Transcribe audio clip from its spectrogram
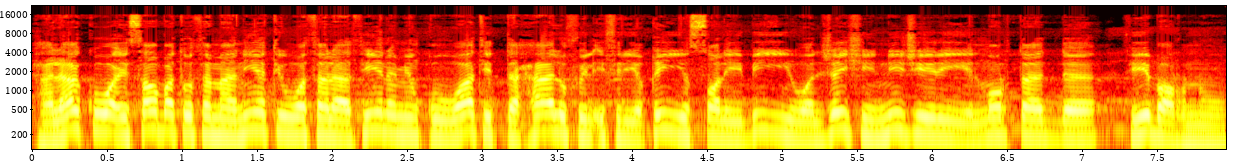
هلاك وإصابة 38 من قوات التحالف الإفريقي الصليبي والجيش النيجيري المرتد في برنو.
